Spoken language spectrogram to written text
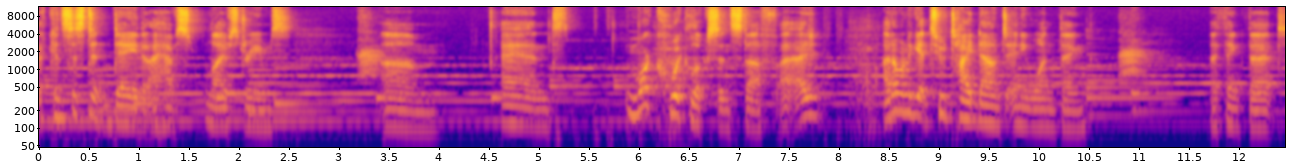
a consistent day that I have live streams. Um, and more quick looks and stuff. I, I, I don't want to get too tied down to any one thing. I think that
